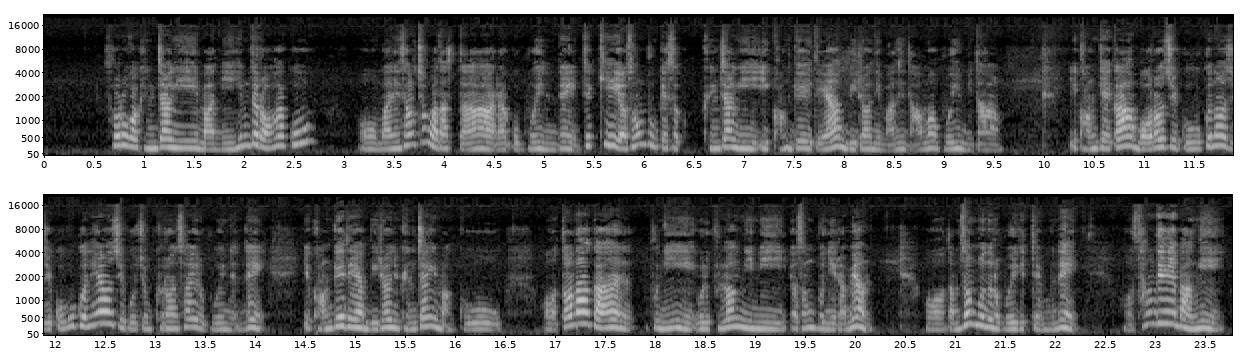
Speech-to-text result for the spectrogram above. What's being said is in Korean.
서로가 굉장히 많이 힘들어하고 어, 많이 상처받았다라고 보이는데 특히 여성분께서 굉장히 이 관계에 대한 미련이 많이 남아 보입니다. 이 관계가 멀어지고 끊어지고 혹은 헤어지고 좀 그런 사이로 보이는데 이 관계에 대한 미련이 굉장히 많고 어, 떠나간 분이 우리 블랑님이 여성분이라면 어, 남성분으로 보이기 때문에 어, 상대방이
